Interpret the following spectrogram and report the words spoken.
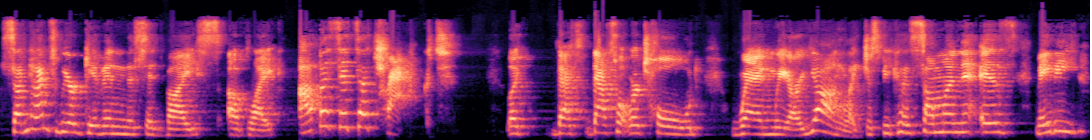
sometimes we are given this advice of like opposites attract like that's that's what we're told when we are young like just because someone is maybe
